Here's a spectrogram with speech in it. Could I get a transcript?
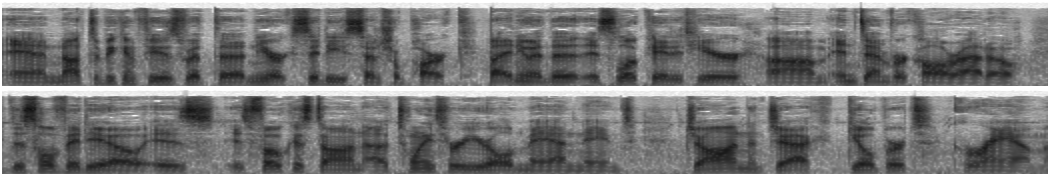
and not to be confused with the New York City Central Park. But anyway, the, it's located here um, in Denver, Colorado. This whole video is is focused on a 23-year-old man named John Jack Gilbert Graham.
